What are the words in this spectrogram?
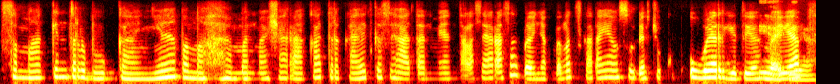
semakin terbukanya pemahaman masyarakat terkait kesehatan mental. Saya rasa banyak banget sekarang yang sudah cukup aware gitu ya, yeah, Mbak ya. Yeah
